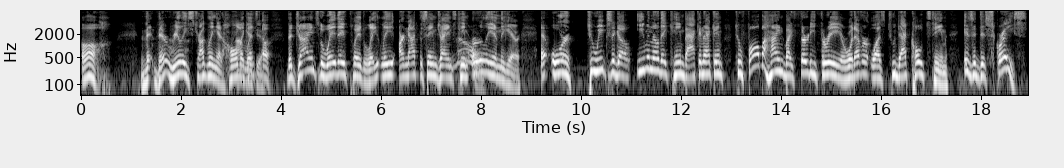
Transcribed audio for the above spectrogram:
oh, they're really struggling at home I'm against. Uh, The Giants, the way they've played lately, are not the same Giants team early in the year. Uh, Or two weeks ago, even though they came back in that game, to fall behind by 33 or whatever it was to that Colts team is a disgrace.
